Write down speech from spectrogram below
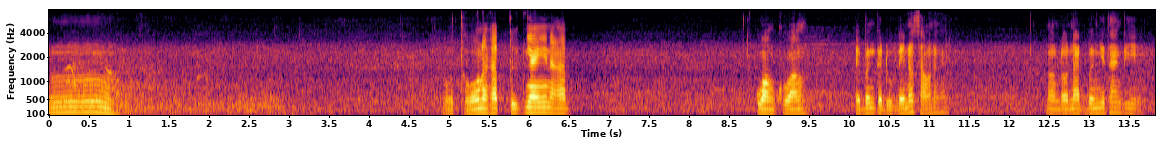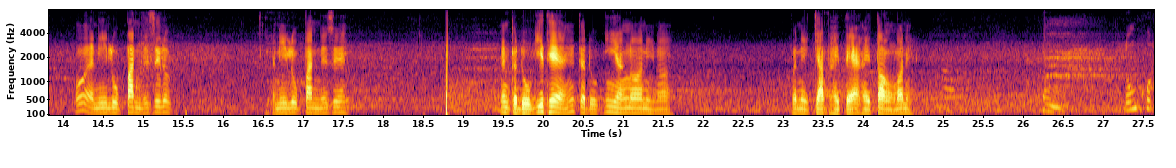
อืมโอ้โถงนะครับ ตึกใหญ่นะครับ กวางควางไปเบิ่งกระดูกไดโนเสาร์นะครับน้องโดนัทเบิ่งอยู่ทางพี่โอ้อันนี้รูปปั้นซื่อลูก อันนี้รูปปั้นซื่อๆมันกระดูกยี่แท้คือกระดูกยี่หยังเนอนี่เนาะเพิ่นนี่จับให้แตะให้ต้องบ่นี่อืมลุงขุด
